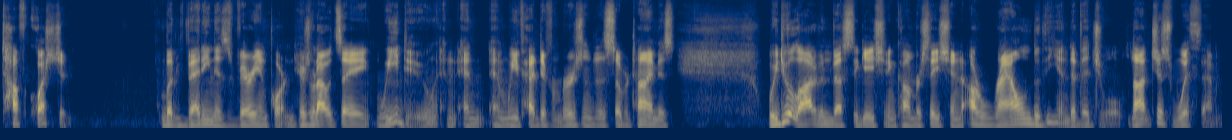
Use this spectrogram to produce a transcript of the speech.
tough question. But vetting is very important. Here's what I would say we do, and and and we've had different versions of this over time, is we do a lot of investigation and conversation around the individual, not just with them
